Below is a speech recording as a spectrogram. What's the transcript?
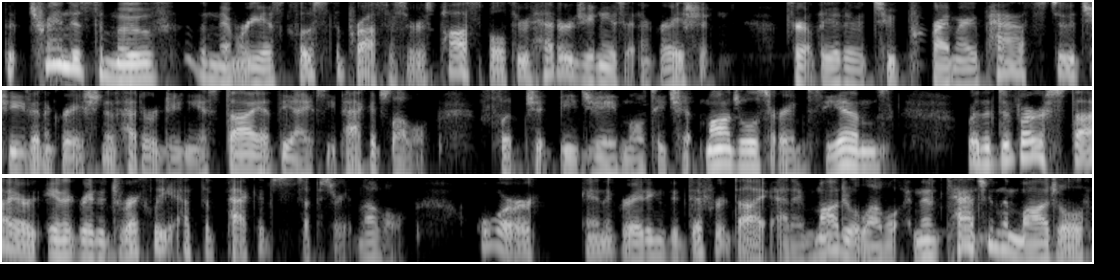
the trend is to move the memory as close to the processor as possible through heterogeneous integration. Currently, there are two primary paths to achieve integration of heterogeneous die at the IC package level, flip chip BGA multi-chip modules or MCMs, where the diverse die are integrated directly at the package substrate level, or integrating the different die at a module level and then attaching the module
